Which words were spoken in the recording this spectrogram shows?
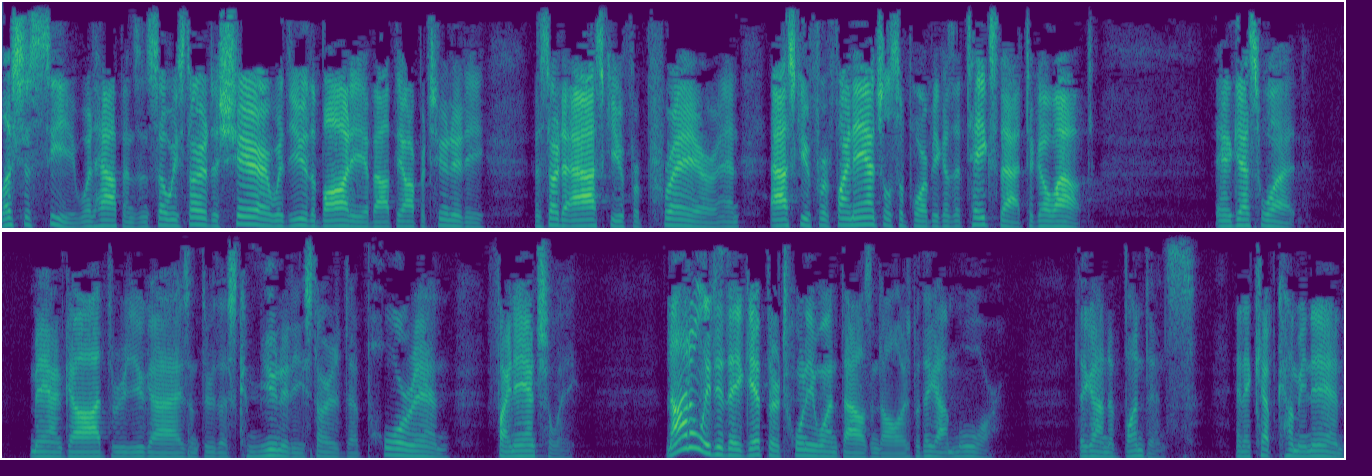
Let's just see what happens. And so we started to share with you, the body, about the opportunity and started to ask you for prayer and ask you for financial support because it takes that to go out. And guess what? Man, God, through you guys and through this community, started to pour in financially. Not only did they get their $21,000, but they got more. They got an abundance and it kept coming in.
